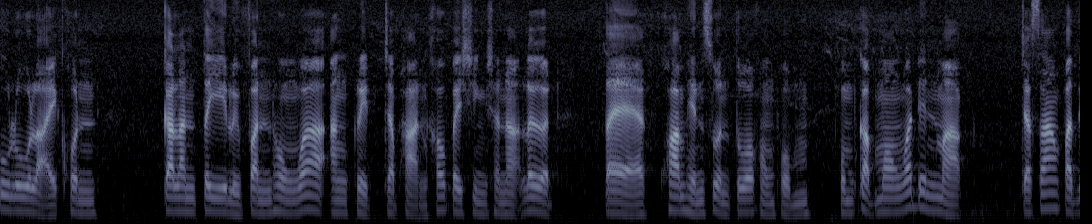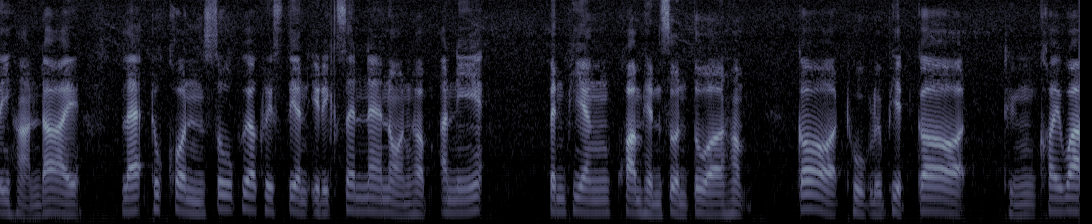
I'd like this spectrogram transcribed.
กูรูหลายคนการันตีหรือฟันธงว่าอังกฤษจะผ่านเข้าไปชิงชนะเลิศ แต่ความเห็นส่วนตัวของผม ผมกลับมองว่าเดนมาร์กจะสร้างปาฏิหาริย์ได้ และทุกคนสู้เพื่อคริสเตียนอิริกเซนแน่นอนครับ อันนี้เป็นเพียงความเห็นส่วนตัวครับ ก็ถูกหรือผิดก็ ถึงค่อยว่า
